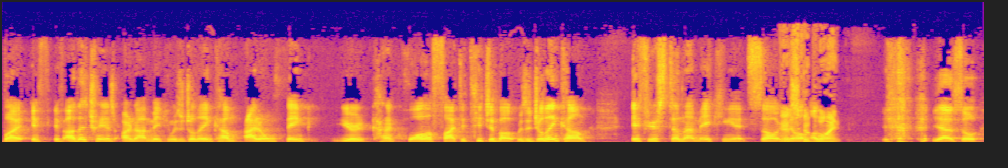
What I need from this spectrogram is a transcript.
but if, if other trainers are not making residual income, I don't think you're kind of qualified to teach about residual income if you're still not making it. So That's you know, a good point. yeah. So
